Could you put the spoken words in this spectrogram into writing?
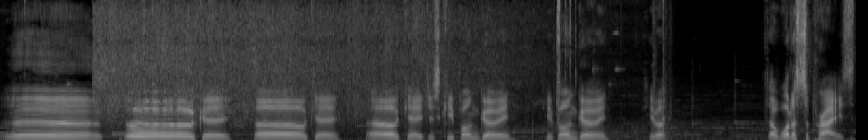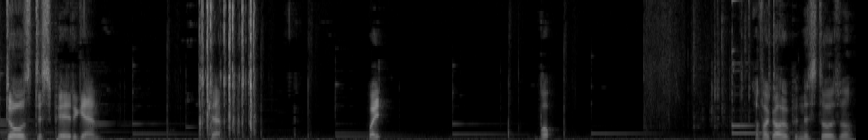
Uh, uh, okay. Uh, okay. Okay. Okay. Just keep on going. Keep on going. Keep on. Oh, what a surprise. The doors disappeared again. Okay. Wait. What? Have I got to open this door as well?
